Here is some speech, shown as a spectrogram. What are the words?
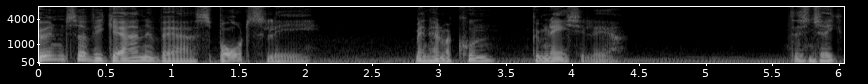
Günther vil gerne være sportslæge, men han var kun gymnasielærer. Det synes jeg ikke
